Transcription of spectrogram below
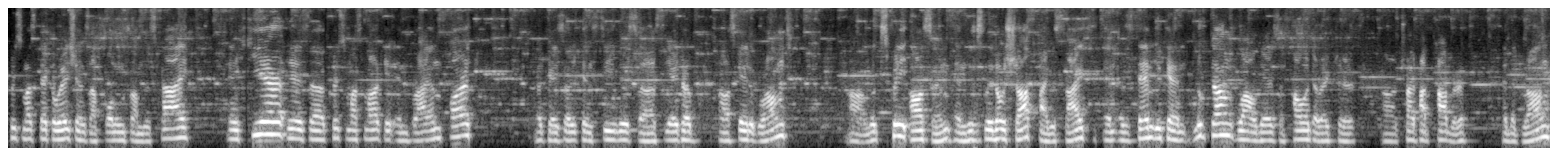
Christmas decorations are falling from the sky. And here is a Christmas market in Bryant Park. Okay, so you can see this uh, theater uh, skater ground. Uh, looks pretty awesome. And this little shop by the side. And at the same, you can look down. Wow, there's a PowerDirector uh, tripod cover at the ground.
